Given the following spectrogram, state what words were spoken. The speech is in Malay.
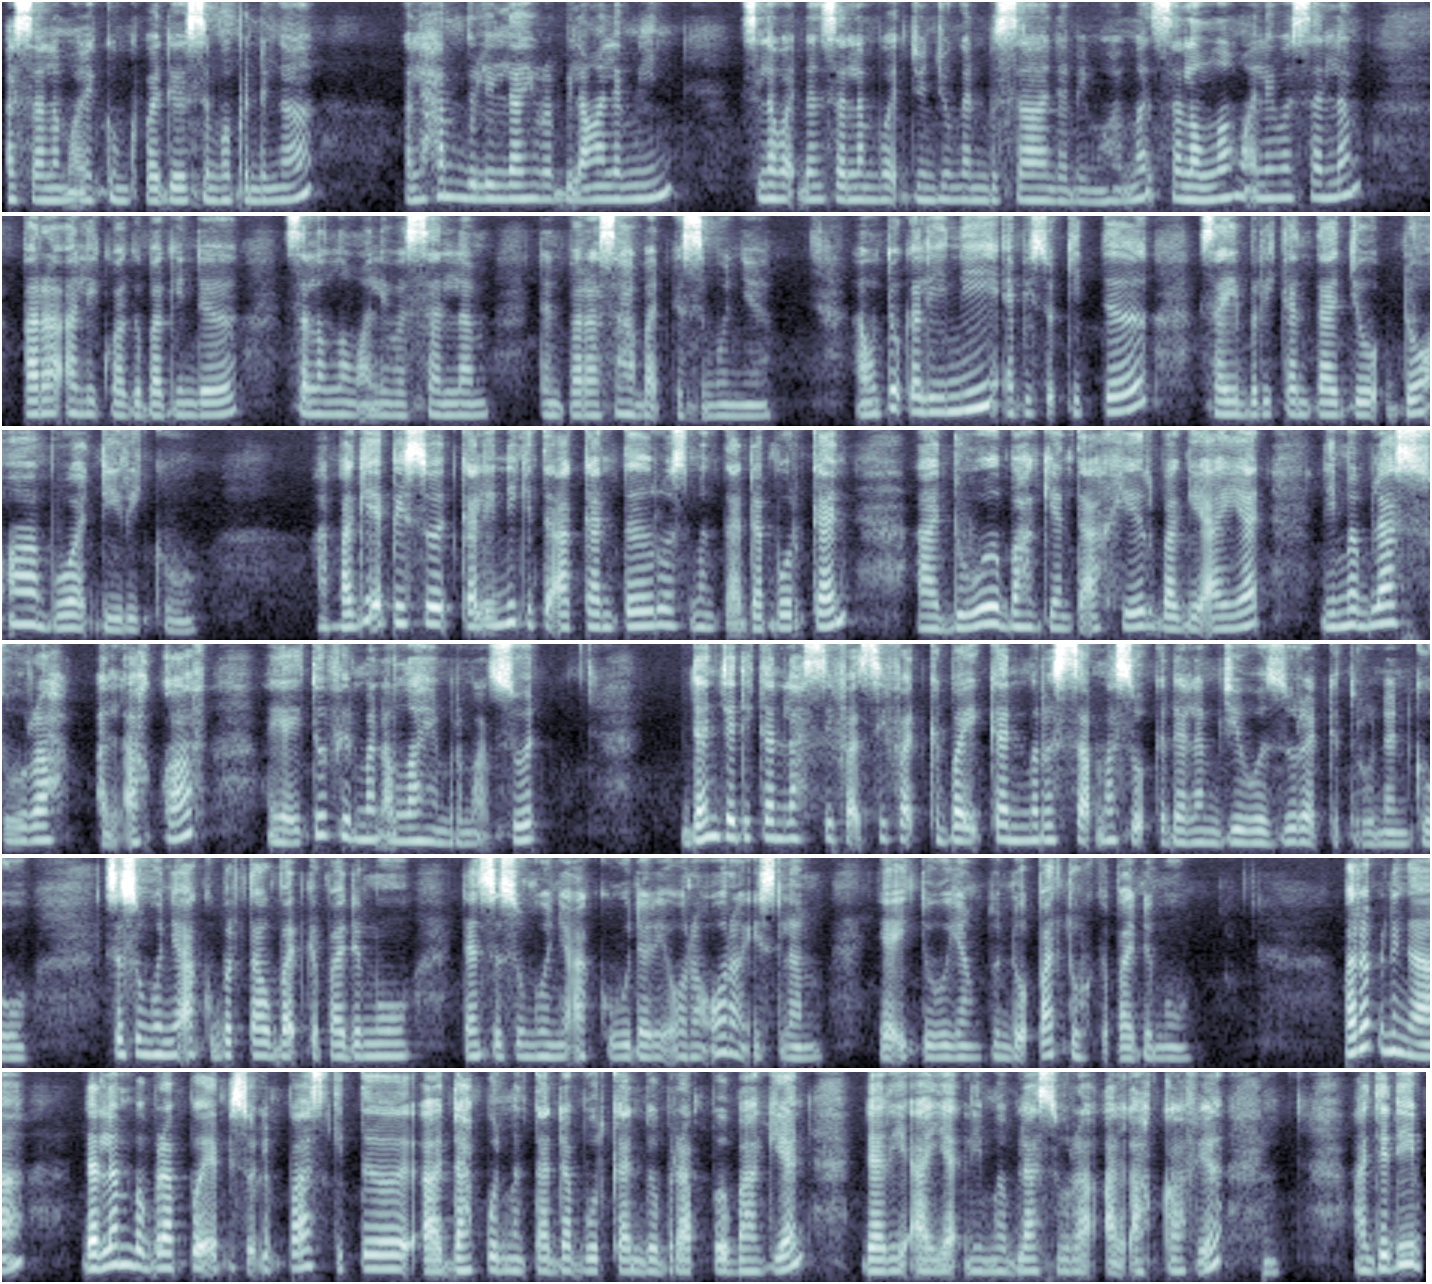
Assalamualaikum kepada semua pendengar. Alhamdulillahirabbilalamin. Selawat dan salam buat junjungan besar Nabi Muhammad sallallahu alaihi wasallam, para ahli keluarga baginda sallallahu alaihi wasallam dan para sahabat kesemuanya. Ha, untuk kali ini episod kita saya berikan tajuk doa buat diriku. Ha, bagi episod kali ini kita akan terus mentadaburkan dua bahagian terakhir bagi ayat 15 surah Al-Ahqaf iaitu firman Allah yang bermaksud dan jadikanlah sifat-sifat kebaikan meresap masuk ke dalam jiwa zurat keturunanku. Sesungguhnya aku bertaubat kepadamu dan sesungguhnya aku dari orang-orang Islam iaitu yang tunduk patuh kepadamu. Para pendengar, dalam beberapa episod lepas kita uh, dah pun mentadaburkan beberapa bahagian dari ayat 15 surah Al-Ahqaf ya. Uh, jadi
